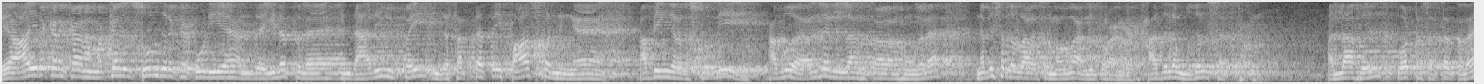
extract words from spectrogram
ஆயிரக்கணக்கான மக்கள் சூழ்ந்திருக்கக்கூடிய அந்த இடத்துல இந்த அறிவிப்பை இந்த சட்டத்தை பாஸ் பண்ணுங்க அப்படிங்கிறத சொல்லி அபு அல்லல் இல்லாஹு அவங்கள அவங்க அனுப்புகிறாங்க அதில் முதல் சட்டம். அல்லாஹு போட்ட சட்டத்தில்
